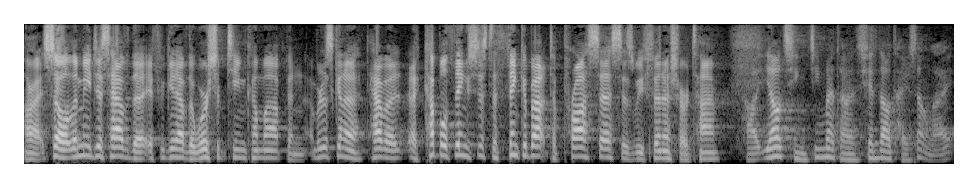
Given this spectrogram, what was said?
All right, so let me just have the, if we could have the worship team come up, and we're just going to have a, a couple things just to think about, to process as we finish our time. 好，邀请敬拜团先到台上来。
